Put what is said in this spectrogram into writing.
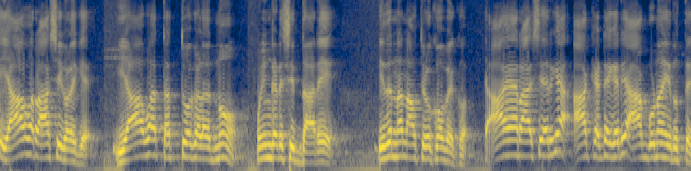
ಯಾವ ರಾಶಿಗಳಿಗೆ ಯಾವ ತತ್ವಗಳನ್ನು ವಿಂಗಡಿಸಿದ್ದಾರೆ? ಇದನ್ನು ನಾವು ತಿಳ್ಕೋಬೇಕು. ಆಯಾ ರಾಶಿಯರಿಗೆ ಆ ಕ್ಯಾಟಗರಿ, ಆ ಗುಣ ಇರುತ್ತೆ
